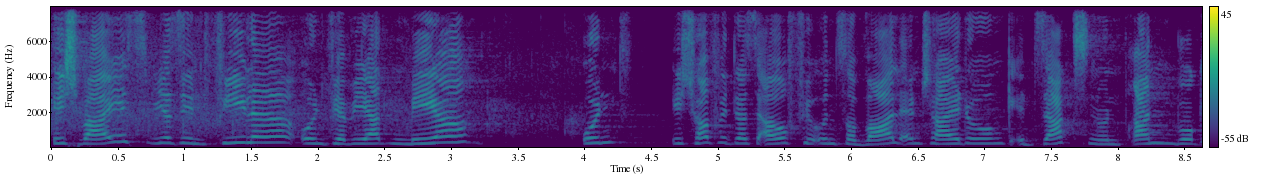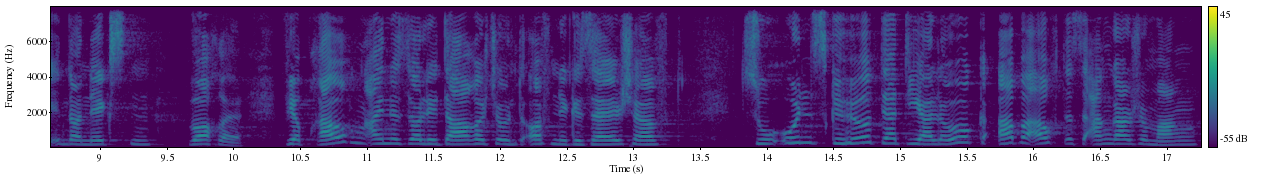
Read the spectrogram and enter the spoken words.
Ich weiß, wir sind viele und wir werden mehr. Und ich hoffe, dass auch für unsere Wahlentscheidung in Sachsen und Brandenburg in der nächsten Woche. Wir brauchen eine solidarische und offene Gesellschaft. Zu uns gehört der Dialog, aber auch das Engagement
